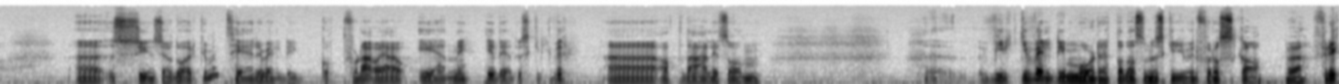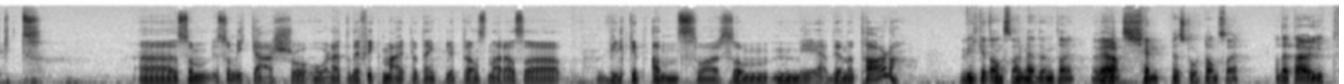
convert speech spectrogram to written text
uh, syns jeg du argumenterer veldig godt for deg, og jeg er jo enig i det du skriver. Uh, at det er litt sånn uh, Virker veldig målretta, som du skriver, for å skape frykt. Eh, som, som ikke er så ålreit. Og det fikk meg til å tenke litt sånn her, altså Hvilket ansvar som mediene tar, da. Hvilket ansvar mediene tar. Vi har Ja. et kjempestort ansvar. Og dette er jo litt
